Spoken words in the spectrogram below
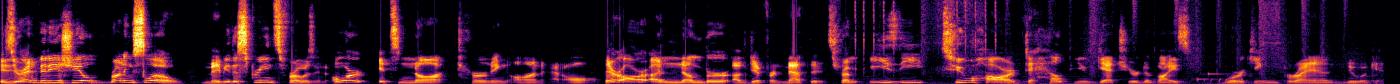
Is your NVIDIA Shield running slow? Maybe the screen's frozen, or it's not turning on at all. There are a number of different methods, from easy to hard, to help you get your device working brand new again.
